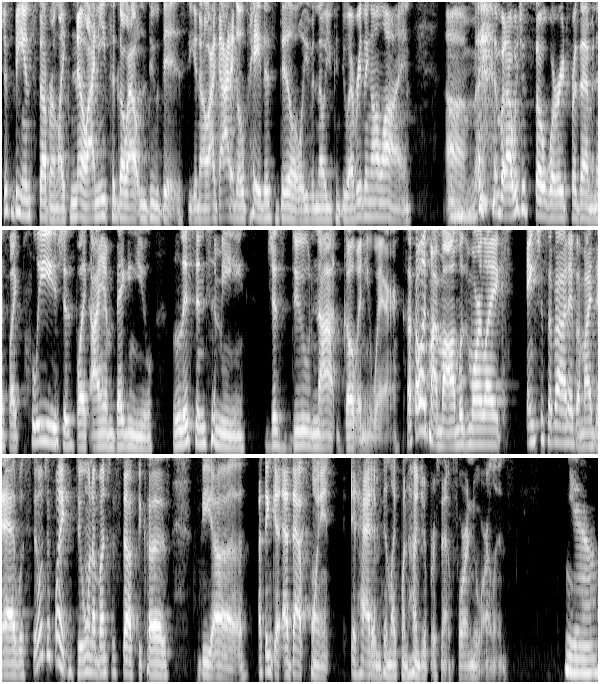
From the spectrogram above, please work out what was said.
just being stubborn, like, no, I need to go out and do this, you know, I gotta go pay this bill, even though you can do everything online. Um, mm-hmm. Um, but I was just so worried for them. And it's like, please, just like I am begging you, listen to me just do not go anywhere. Because I felt like my mom was more like anxious about it, but my dad was still just like doing a bunch of stuff because the uh I think at that point it hadn't been like 100% for New Orleans. Yeah,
